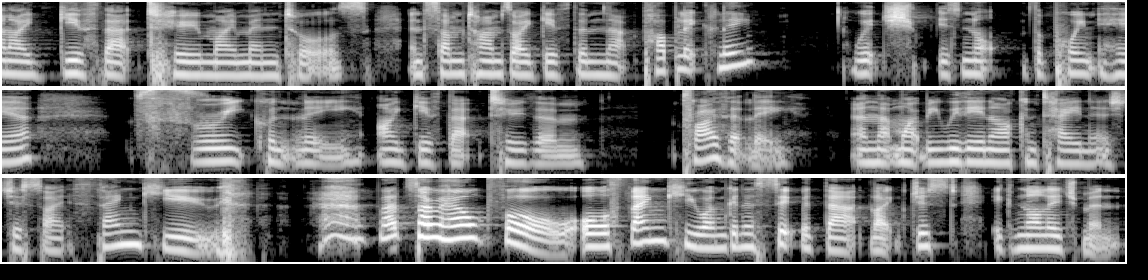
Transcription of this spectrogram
and I give that to my mentors. And sometimes I give them that publicly, which is not the point here. Frequently, I give that to them privately, and that might be within our containers, just like, thank you. That's so helpful. Or thank you. I'm going to sit with that, like just acknowledgement.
